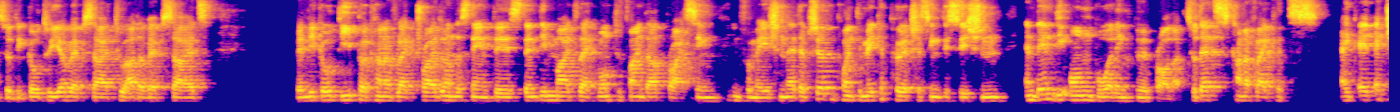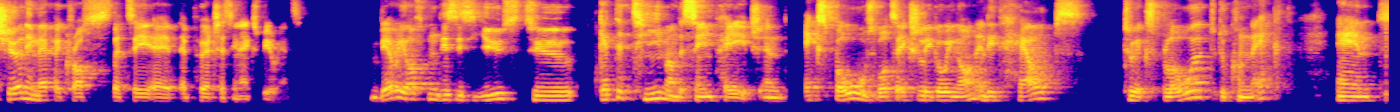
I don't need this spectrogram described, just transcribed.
So they go to your website, to other websites when we go deeper, kind of like try to understand this, then they might like want to find out pricing information. At a certain point, they make a purchasing decision, and then the onboarding to the product. So that's kind of like it's a, a journey map across, let's say, a, a purchasing experience. Very often, this is used to get the team on the same page and expose what's actually going on, and it helps to explore, to connect, and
